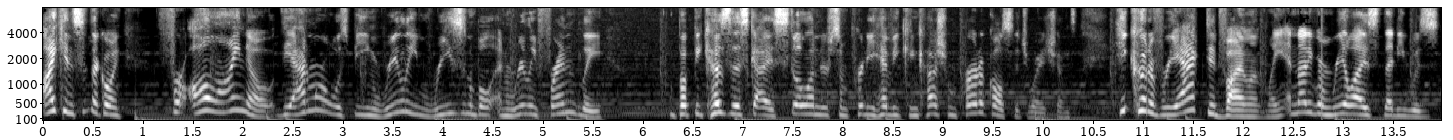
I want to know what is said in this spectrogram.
i can sit there going for all i know the admiral was being really reasonable and really friendly but because this guy is still under some pretty heavy concussion protocol situations he could have reacted violently and not even realized that he was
